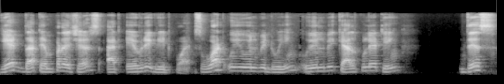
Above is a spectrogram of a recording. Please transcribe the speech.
get the temperatures at every grid point. So what we will be doing, we will be calculating this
